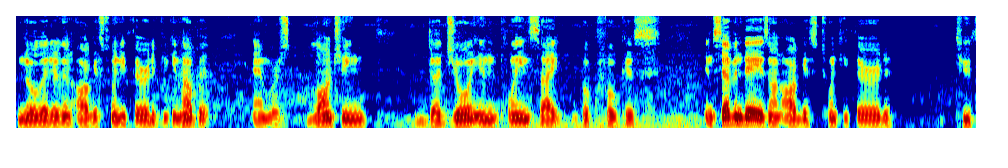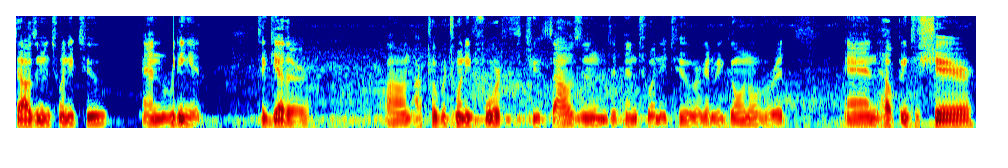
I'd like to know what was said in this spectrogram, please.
no later than August 23rd, if you can help it, and we're launching the Joy in Plain Sight book focus in seven days on August 23rd, 2022, and reading it together on October 24th, 2022. We're going to be going over it and helping to share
